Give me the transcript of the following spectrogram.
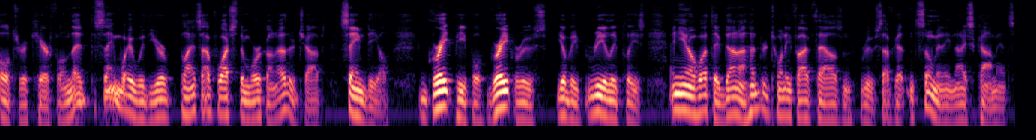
ultra careful. And the same way with your plants. I've watched them work on other jobs. Same deal. Great people, great roofs. You'll be really pleased. And you know what? They've done 125,000 roofs. I've gotten so many nice comments.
